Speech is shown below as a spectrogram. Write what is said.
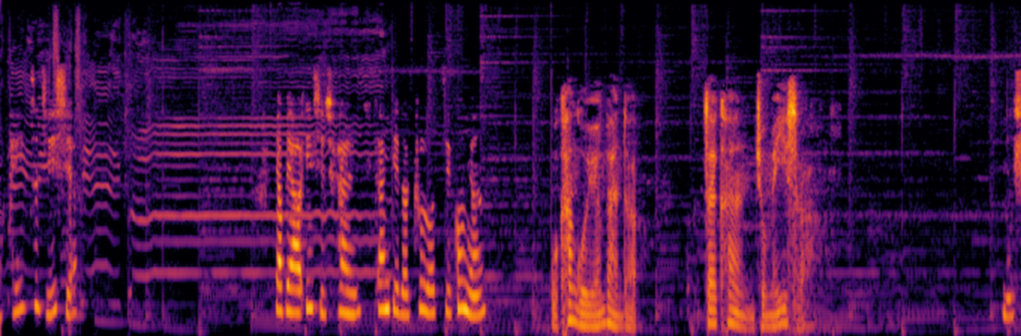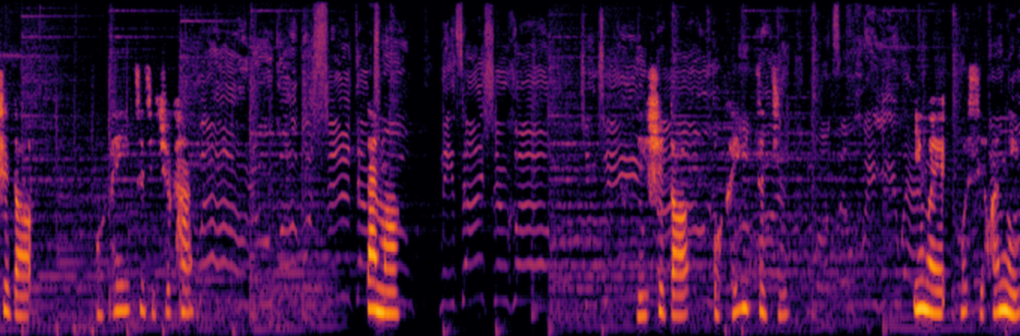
可以自己写。要不要一起去看三 D 的《侏罗纪公园》？我看过原版的，再看就没意思了。没事的，我可以自己去看。在吗？没事的，我可以自己。因为我喜欢你，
